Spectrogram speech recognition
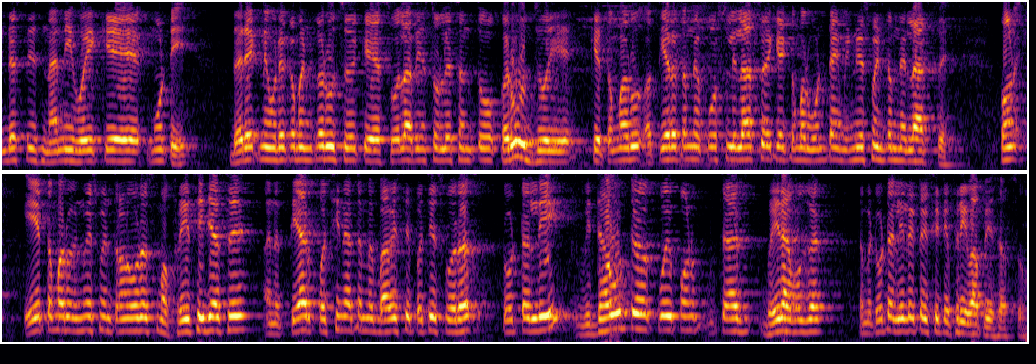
ઇન્ડસ્ટ્રીઝ નાની હોય કે મોટી દરેકને હું રેકમેન્ડ કરું છું કે સોલાર ઇન્સ્ટોલેશન તો કરવું જ જોઈએ કે તમારું અત્યારે તમને કોસ્ટલી લાગશે કે તમારું વન ટાઈમ ઇન્વેસ્ટમેન્ટ તમને લાગશે. પણ એ તમારું ઇન્વેસ્ટમેન્ટ ત્રણ વર્ષમાં ફ્રી થઈ જશે અને ત્યાર પછીના તમે બાવીસથી પચીસ વર્ષ ટોટલી વિધાઉટ કોઈ પણ ચાર્જ ભર્યા વગર તમે ટોટલ ઇલેક્ટ્રિસિટી ફ્રી વાપરી શકશો.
